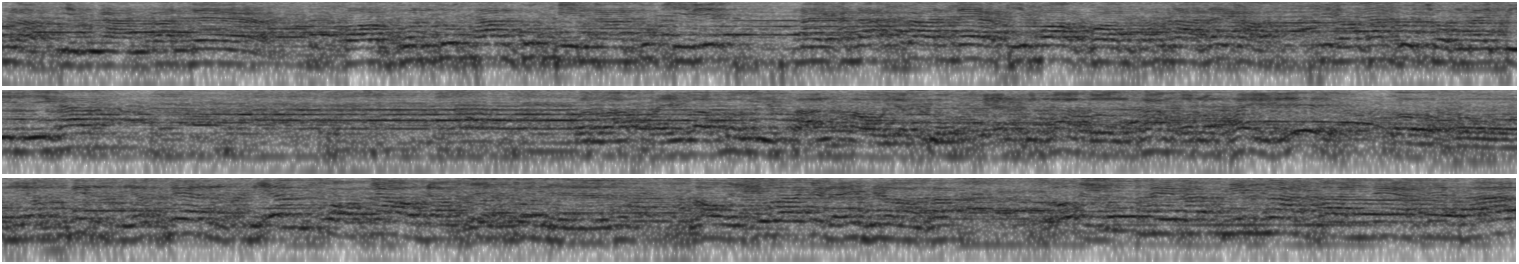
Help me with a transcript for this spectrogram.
ำหรับทีมงานบ้านแน่ขอบคุณทุกท่านทุกทีมงานทุกชีวิต ในคณะบ้านแน่ที่มอบความสำราญให้กับพี่น้องท่านผู้ชมในปีนี้ครับเพิ่นว่าไผว่าเมืองอีสานเก่าอยากจูงแขนขึ้นหน้าเบิงข้างคนลงไผ่เด้โอ้โหเสียงเพ่นเสียงแค้นเสียงกอกเหย้าดังจนจนเขาคือว่าจะไหนพี่น้องครับรบมือให้กับทีมงานบ้านแนบนะครับ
